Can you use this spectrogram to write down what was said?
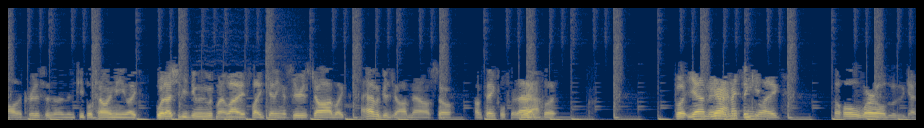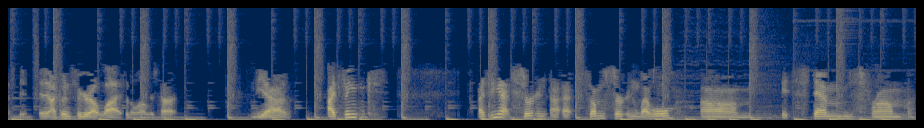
all the criticism and people telling me like what I should be doing with my life, like getting a serious job. Like I have a good job now, so I'm thankful for that. Yeah. But but yeah, man. Yeah, and I think it- like the whole world was against it, and I couldn't figure out why for the longest time. Yeah, I think I think at certain uh, at some certain level, um, it stems from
